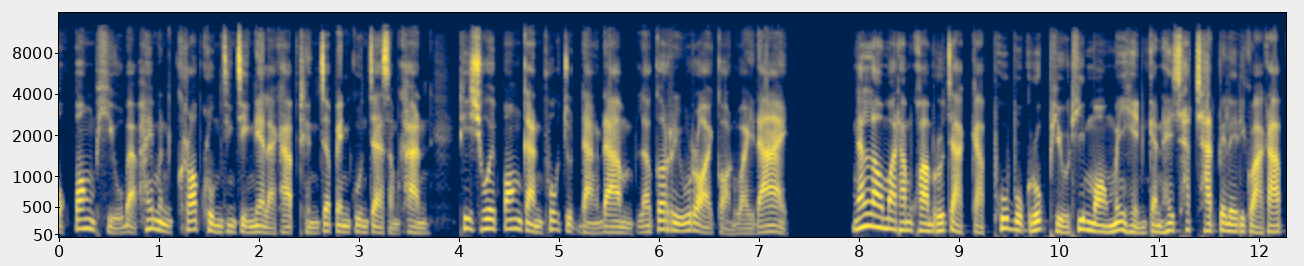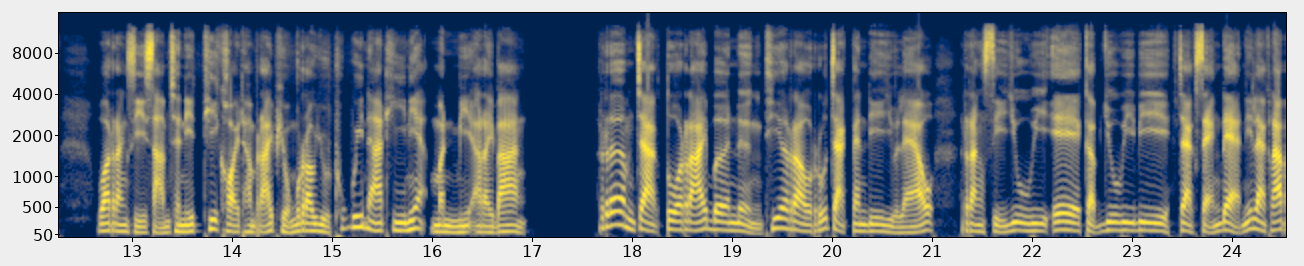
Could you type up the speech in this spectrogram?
ปกป้องผิวแบบให้มันครอบคลุมจริงๆเนี่ยแหละครับ ถึงจะเป็นกุญแจสำคัญที่ช่วยป้องกันพวกจุดด่างดำแล้วก็ริ้วรอยก่อนวัยได้ งั้นเรามาทำความรู้จักกับผู้บุกรุกผิวที่มองไม่เห็นกันให้ชัดๆ ไปเลยดีกว่าครับ ว่ารังสี 3 ชนิดที่คอยทำร้ายผิวของเราอยู่ทุกวินาทีเนี่ยมันมีอะไรบ้าง เริ่มจากตัวร้ายเบอร์หนึ่งที่เรารู้จักกันดีอยู่แล้ว รังสี UVA กับ UVB จากแสงแดดนี่แหละครับ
